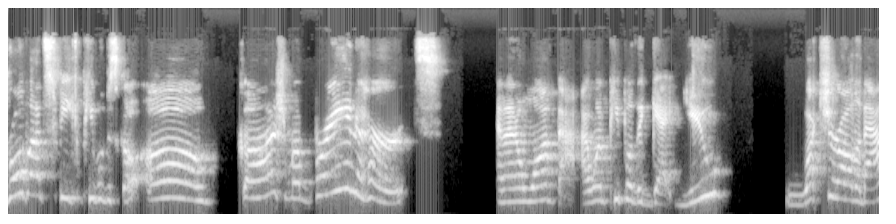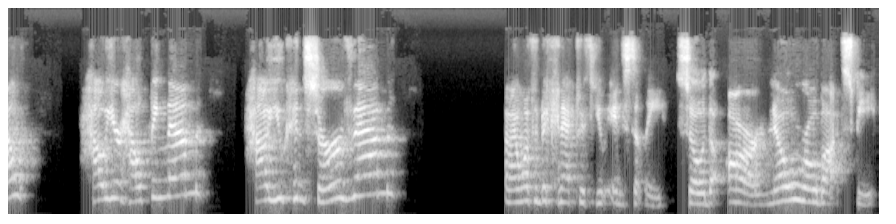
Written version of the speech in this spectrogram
Robot speak, people just go, Oh gosh, my brain hurts. And I don't want that. I want people to get you, what you're all about, how you're helping them, how you can serve them. And I want them to connect with you instantly. So the R, no robot speak.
